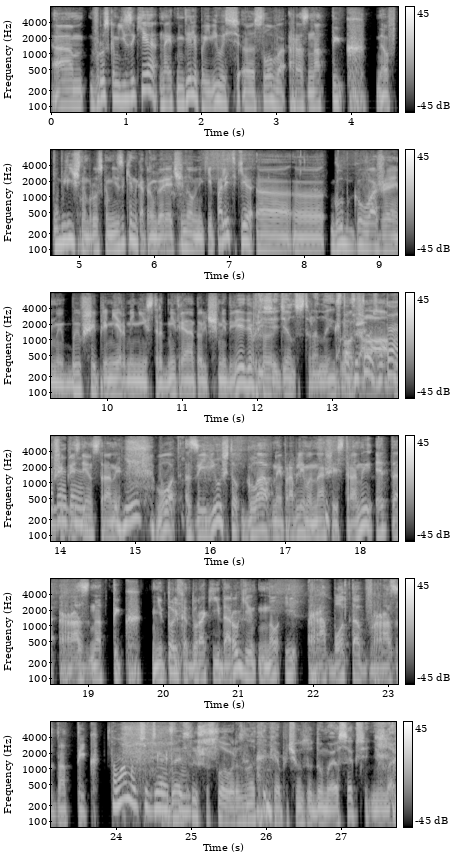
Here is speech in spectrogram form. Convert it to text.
В русском языке на этой неделе появилось э, слово «разнотык». В публичном русском языке, на котором говорят чиновники и политики, э, э, глубоко уважаемый бывший премьер-министр Дмитрий Анатольевич Медведев... Президент страны. Кстати, тоже, да, бывший да, президент да. страны. Угу. Вот, заявил, что главная проблема нашей страны страны это разнотык. Не только дураки и дороги, но и работа в разнотык. По-моему, чудесно. Когда я слышу слово «разнотык», я почему-то думаю о сексе. Не знаю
